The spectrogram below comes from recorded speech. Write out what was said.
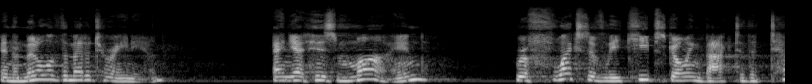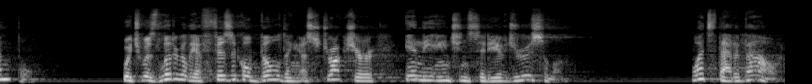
in the middle of the Mediterranean, and yet his mind reflexively keeps going back to the temple, which was literally a physical building, a structure in the ancient city of Jerusalem. What's that about?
